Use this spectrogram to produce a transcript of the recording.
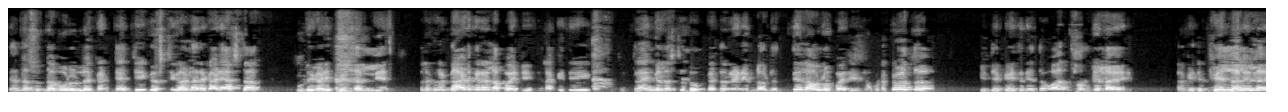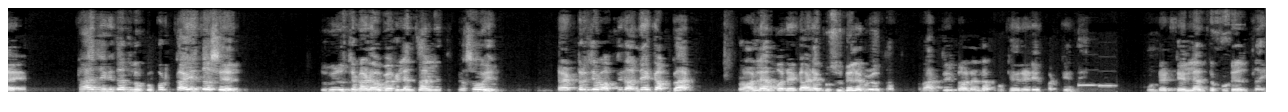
त्यांना सुद्धा बोलवलं कारण त्यांची गस्ती घालणाऱ्या गाड्या असतात. कुठे गाडी फेल झालेली आहे त्याला खरं गार्ड करायला पाहिजे त्याला काहीतरी ट्रायंगल असतं डोक्याचं रेडियम लावलं ते लावलं पाहिजे. लोकांना कळतं की ते काहीतरी आता वाहन थांबलेलं आहे का काही फेल झालेलं आहे. काळजी घेतात लोक पण काहीच नसेल. तुम्ही नुसत्या गाड्या उभ्या केल्या चालले तर कसं होईल? ट्रॅक्टरच्या बाबतीत अनेक अपघात ट्रॉल्यामध्ये गाड्या घुसून दिल्यामुळे होतात. रात्री ट्रॉल्यांना कुठे रेडी पट्टी नाही. कुठे टेल्ल्यान तर कुठेच नाही.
